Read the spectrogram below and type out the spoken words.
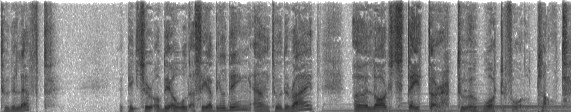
to the left a picture of the old ASEA building and to the right a large stator to a waterfall plant.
